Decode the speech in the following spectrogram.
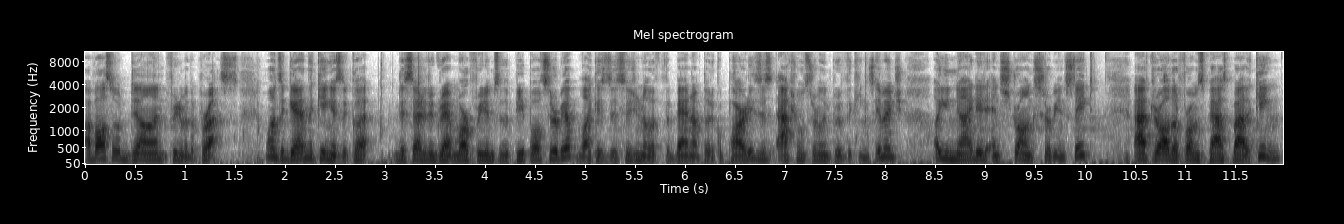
I've also done freedom of the press. Once again, the king has decided to grant more freedoms to the people of Serbia. Like his decision to lift the ban on political parties, this action will certainly improve the king's image, a united and strong Serbian state. After all the reforms passed by the king,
